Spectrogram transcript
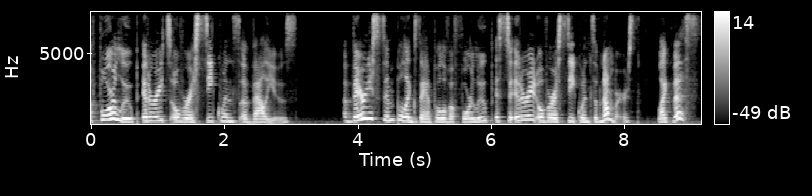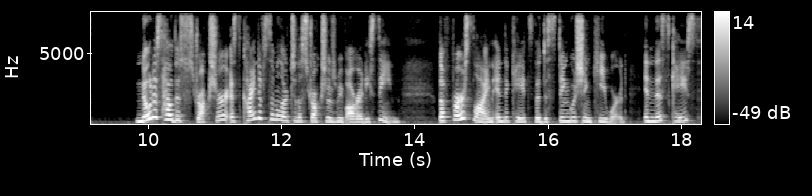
A for loop iterates over a sequence of values. A very simple example of a for loop is to iterate over a sequence of numbers, like this. Notice how this structure is kind of similar to the structures we've already seen. The first line indicates the distinguishing keyword. In this case,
